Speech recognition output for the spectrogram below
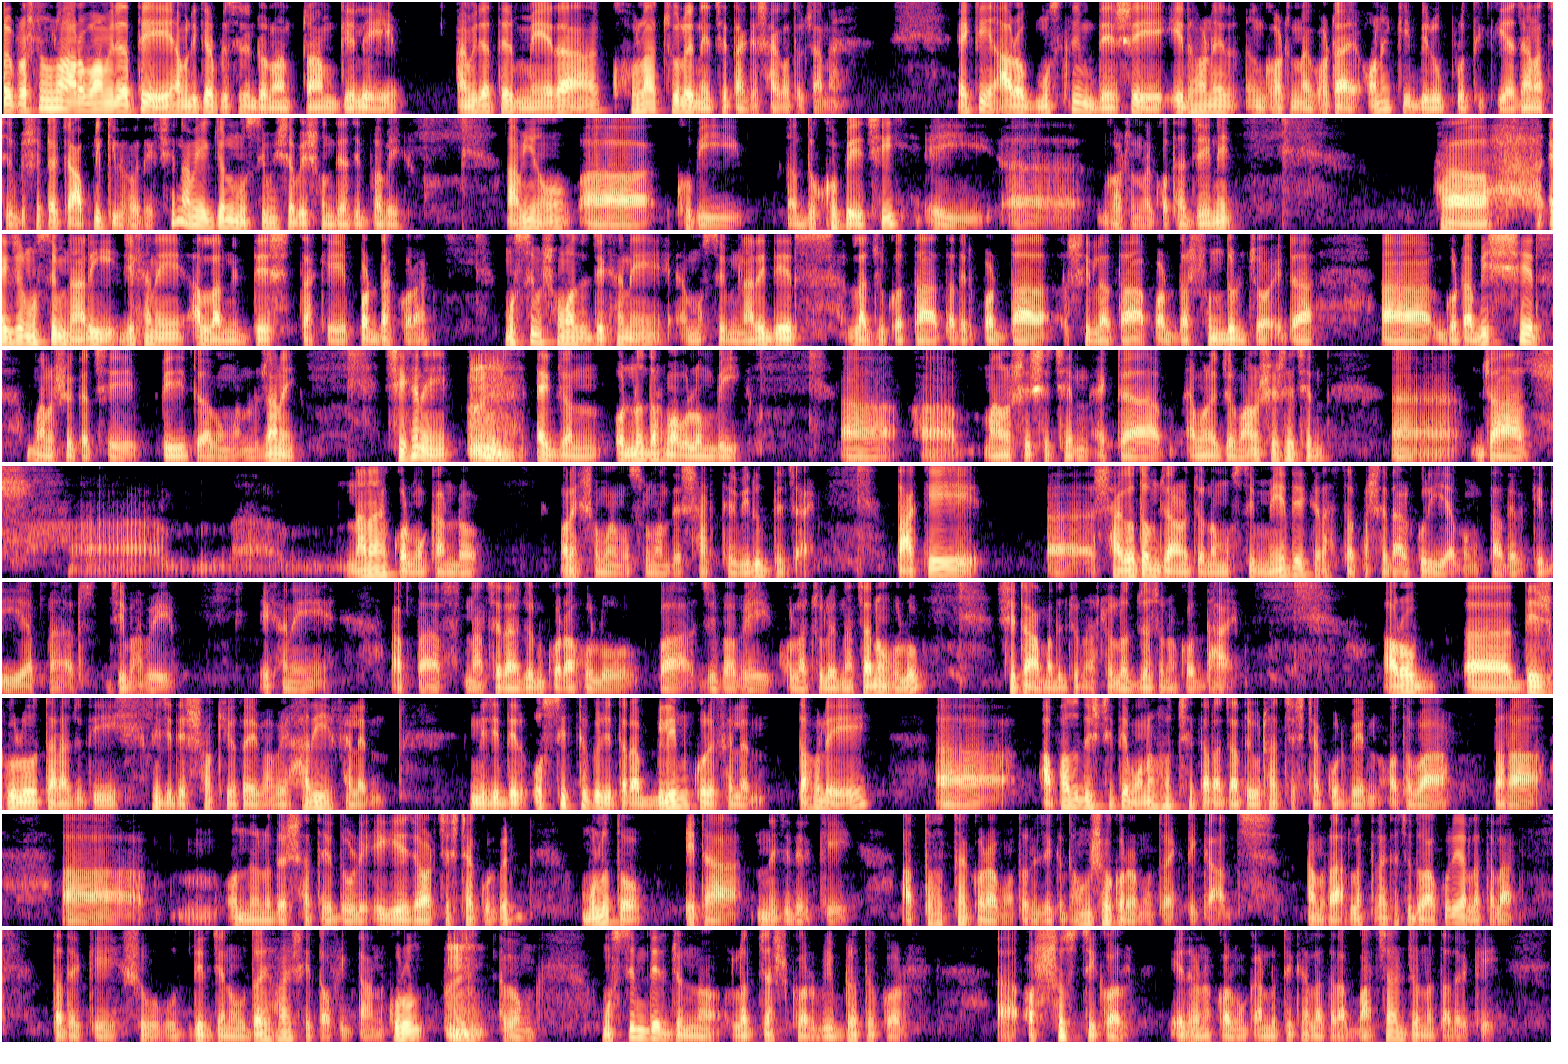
প্রশ্ন হলো, আরব আমিরাতে আমেরিকার প্রেসিডেন্ট ডোনাল্ড ট্রাম্প গেলে আমিরাতের মেয়েরা খোলা চলে নেচে তাকে স্বাগত জানায়। একটি আরব মুসলিম দেশে এ ধরনের ঘটনা ঘটায় অনেকেই বিরূপ প্রতিক্রিয়া জানাচ্ছেন বিষয়টাকে আপনি কীভাবে দেখছেন? আমি একজন মুসলিম হিসাবে সন্দেহাতীতভাবে আমিও খুবই দুঃখ পেয়েছি এই ঘটনার কথা জেনে। একজন মুসলিম নারী যেখানে আল্লাহর নির্দেশ তাকে পর্দা করা মুসলিম সমাজে যেখানে মুসলিম নারীদের লাজুকতা, তাদের পর্দাশীলতা, পর্দার সৌন্দর্য, এটা গোটা বিশ্বের মানুষের কাছে বিদিত এবং মানুষ জানে, সেখানে একজন অন্য ধর্মাবলম্বী মানুষ এসেছেন, একটা, এমন একজন মানুষ এসেছেন যার নানা কর্মকাণ্ড অনেক সময় মুসলমানদের স্বার্থের বিরুদ্ধে যায়। তাকে স্বাগতম জানানোর জন্য মুসলিম মেয়েদেরকে রাস্তার পাশে দাঁড় করিয়ে এবং তাদেরকে দিয়ে আপনার যেভাবে এখানে আপনার নাচের আয়োজন করা হলো বা যেভাবে খোলা চুলে নাচানো হলো, সেটা আমাদের জন্য আসলে লজ্জাজনক অধ্যায়। আরব দেশগুলো তারা যদি নিজেদের স্বকীয়তা এভাবে হারিয়ে ফেলেন, নিজেদের অস্তিত্বকে যদি তারা বিলীন করে ফেলেন, তাহলে আপাত দৃষ্টিতে মনে হচ্ছে তারা যাতে ওঠার চেষ্টা করবেন অথবা তারা অন্যান্যদের সাথে দৌড়ে এগিয়ে যাওয়ার চেষ্টা করবেন। মূলত এটা নিজেদেরকে আত্মহত্যা করার মতো, নিজেকে ধ্বংস করার মতো একটি কাজ। আমরা আল্লাহ তালার কাছে দোয়া করি, আল্লাহ তালা তাদেরকে শুভ বুদ্ধির যেন উদয় হয়, সেই তফিক দান করুন এবং মুসলিমদের জন্য লজ্জাস্কর, বিব্রতকর অস্বস্তিকর এ ধরনের কর্মকাণ্ড থেকে আল্লাহ তালা বাঁচার জন্য তাদেরকে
